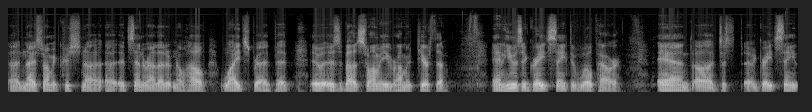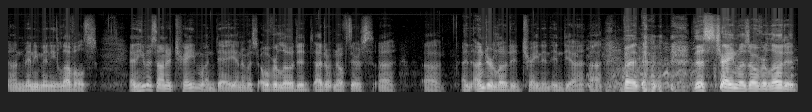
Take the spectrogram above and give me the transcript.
uh, Nayaswami Krishna uh, had sent around. I don't know how widespread, but it was about Swami Ramatirtha. And he was a great saint of willpower and uh, just a great saint on many, many levels. And he was on a train one day and it was overloaded. I don't know if there's uh, uh, an underloaded train in India, uh, but this train was overloaded.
